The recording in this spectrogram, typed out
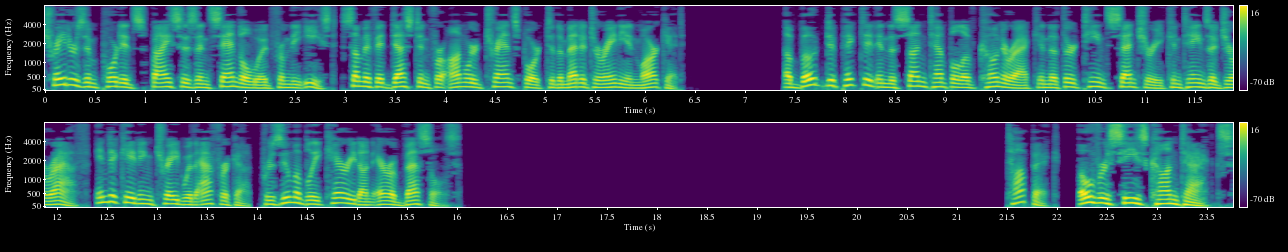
Traders imported spices and sandalwood from the east, some if it destined for onward transport to the Mediterranean market. A boat depicted in the Sun Temple of Konarak in the 13th century contains a giraffe, indicating trade with Africa, presumably carried on Arab vessels. Overseas contacts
